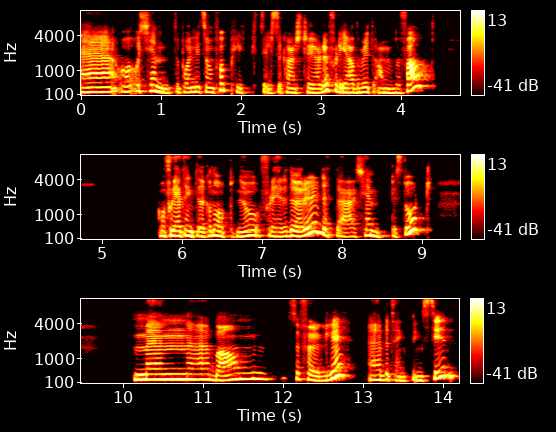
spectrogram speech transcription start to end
Eh, og, og, kjente på en litt sånn forpliktelse kanskje til å gjøre det, fordi jeg hadde blitt anbefalt. Og fordi jeg tenkte det kan åpne jo flere dører, dette er kjempestort. Men eh, ba om selvfølgelig betenkningstid,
